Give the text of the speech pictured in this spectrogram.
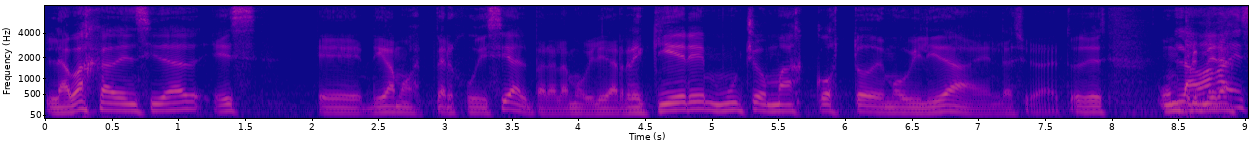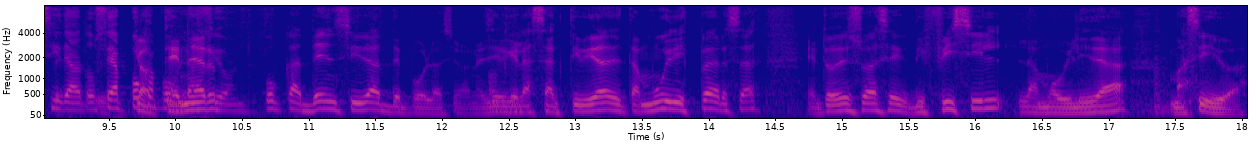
La baja densidad es eh, digamos, perjudicial para la movilidad. Requiere mucho más costo de movilidad en la ciudad. Entonces, un la baja densidad, o sea, poca población. Tener poca densidad de población. Es okay. decir, que las actividades están muy dispersas, entonces eso hace difícil la movilidad masiva,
